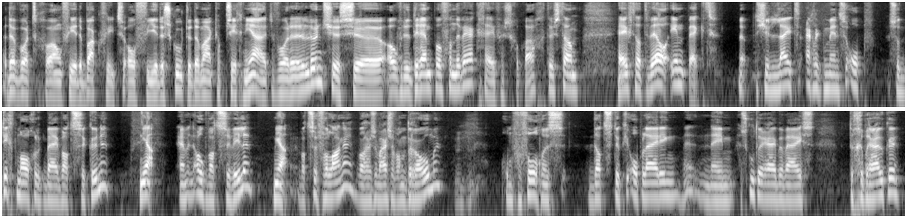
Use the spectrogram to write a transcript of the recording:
er wordt gewoon via de bakfiets of via de scooter, dat maakt op zich niet uit. Worden de lunches uh, over de drempel van de werkgevers gebracht. Dus dan heeft dat wel impact. Ja, dus je leidt eigenlijk mensen op zo dicht mogelijk bij wat ze kunnen. Ja. En ook wat ze willen. Ja. Wat ze verlangen, waar ze, waar ze van dromen. Mm -hmm. Om vervolgens dat stukje opleiding, hè, neem een scooterrijbewijs, te gebruiken.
